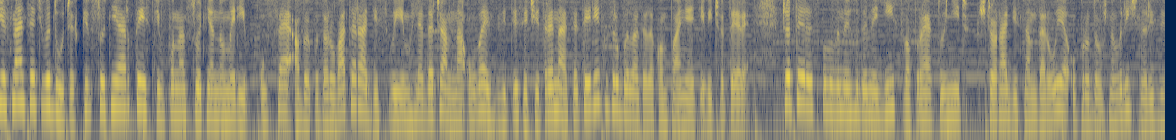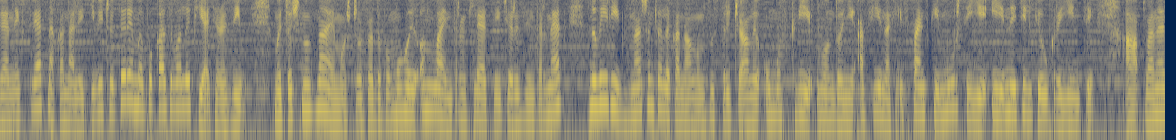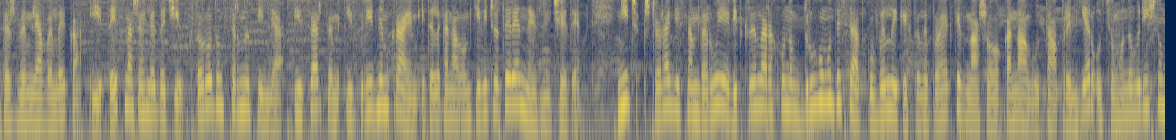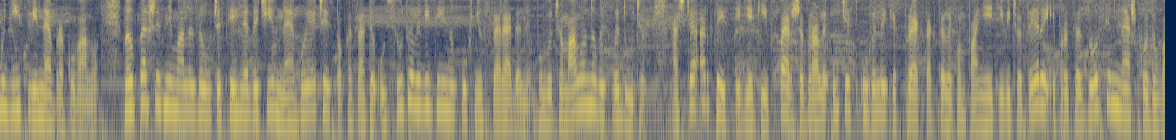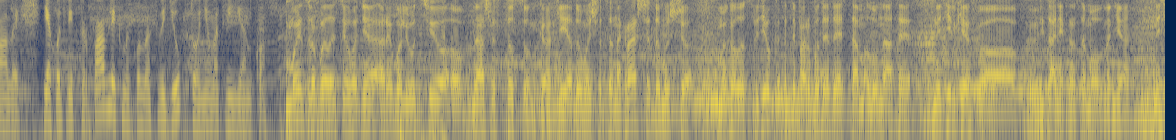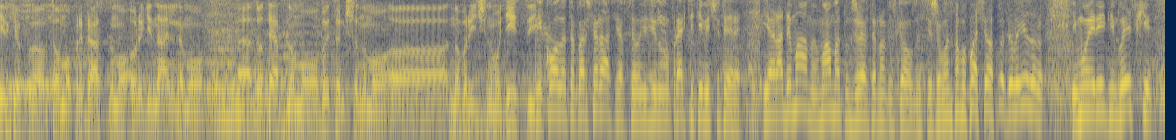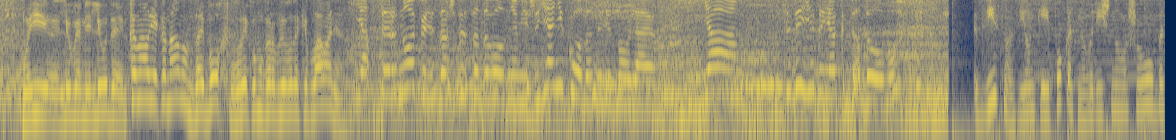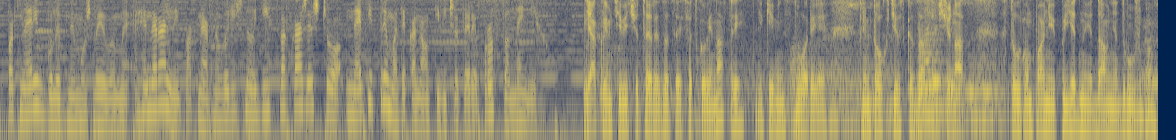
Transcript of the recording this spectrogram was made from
16 ведучих, півсотні артистів, понад сотня номерів. Усе, аби подарувати радість своїм глядачам на увесь 2013 рік, зробила телекомпанія tv 4 Чотири з половиною години дійства проекту Ніч, що радість нам дарує упродовж новорічно-різдвяних свят на каналі tv 4 Ми показували п'ять разів. Ми точно знаємо, що за допомогою онлайн-трансляції через інтернет новий рік з нашим телеканалом зустрічали у Москві, Лондоні, Афінах, Іспанській Мурсії і не тільки українці. А планета ж Земля велика, і тих наших глядачів, хто родом з Тернопілля, і серцем, і з рідним краєм, і телеканалом tv 4 не злічити. Ніч, що радість нам дарує, відкрила рахунок другому десятку великих телепроєктів нашого каналу. Та прем'єр у цьому новорічному дійстві не бракувало. Ми вперше знімали за участі глядачів, не боячись показати усю телевізійну кухню зсередини. Було чимало нових ведучих, а ще артистів, які вперше брали участь у великих проєктах телекомпанії tv 4 і про це зовсім не шкодували. Як от Віктор Павлік, Микола Свидюк, Тоня Матвієнко. Ми зробили сьогодні революцію в наших стосунках. І я думаю, що це на краще, тому що Микола Свидюк тепер буде десь там лунати не тільки в, вітаннях на замовлення, не тільки в, тому прекрасному, оригінальному, е, дотепному, витонченому о, новорічному дійстві. Ніколи то перший раз я в телевізійному проєкті tv 4 Я радий мами. Мама тут живе в Тернопільській області, щоб вона побачила по телевізору. І мої рідні, близькі, мої любимі люди. Канал є каналом, дай Бог, великому кораблю велике плавання. Я в Тернопіль завжди з задоволенням їжу. Я ніколи не відмовляю. Я сюди їду як додому. Звісно, зйомки і показ новорічного шоу без партнерів були б неможливими. Генеральний партнер новорічного дійства каже, що не підтримати канал ТВ 4 просто не міг. Дякуємо ТВ 4 за цей святковий настрій, який він створює. Крім того, хотів сказати, що нас з телекомпанією поєднує давня дружба.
